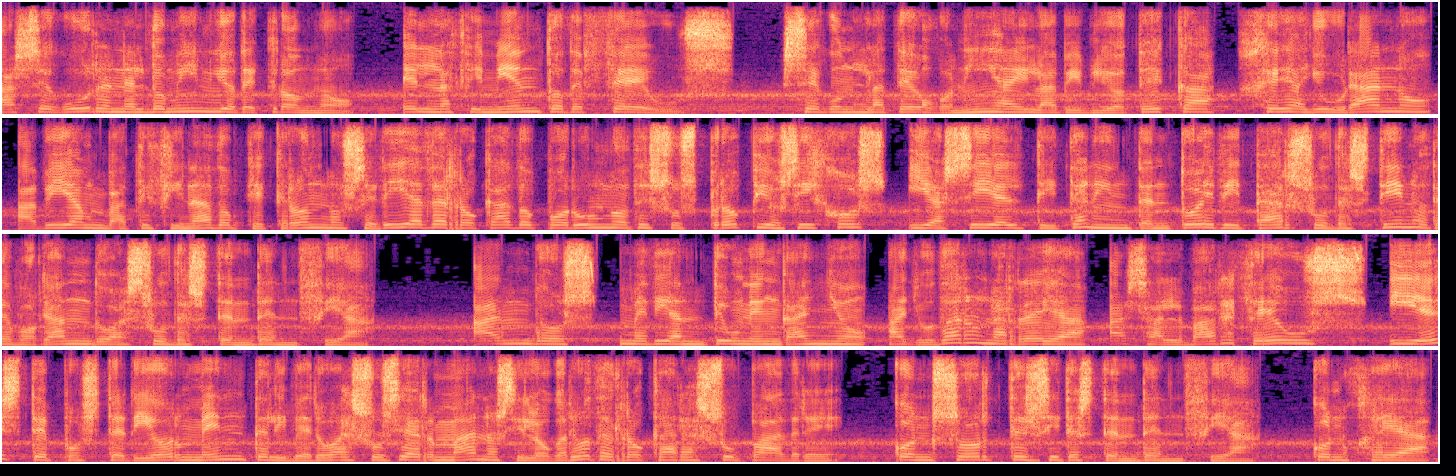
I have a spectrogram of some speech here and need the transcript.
aseguren el dominio de Crono, el nacimiento de Zeus. Según la Teogonía y la Biblioteca, Gea y Urano habían vaticinado que Crono sería derrocado por uno de sus propios hijos, y así el titán intentó evitar su destino devorando a su descendencia. Ambos, mediante un engaño, ayudaron a Rea a salvar a Zeus, y este posteriormente liberó a sus hermanos y logró derrocar a su padre, consortes y descendencia. Con Gea,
